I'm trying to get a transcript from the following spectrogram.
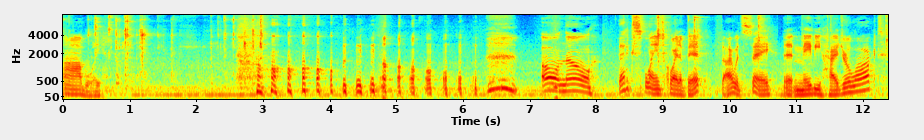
Ah, boy. Oh, no. Oh, no. That explains quite a bit. I would say that maybe hydro-locked.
